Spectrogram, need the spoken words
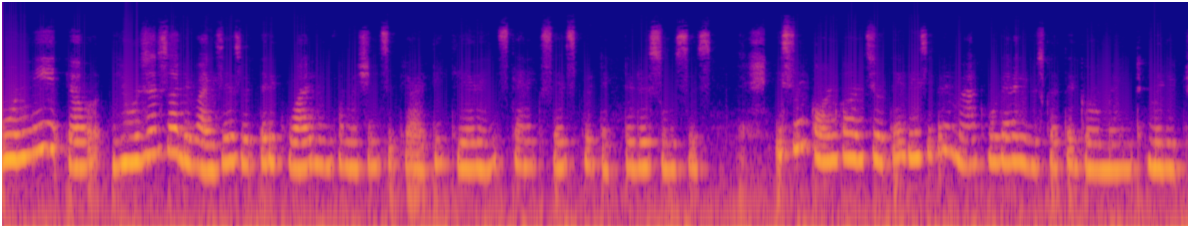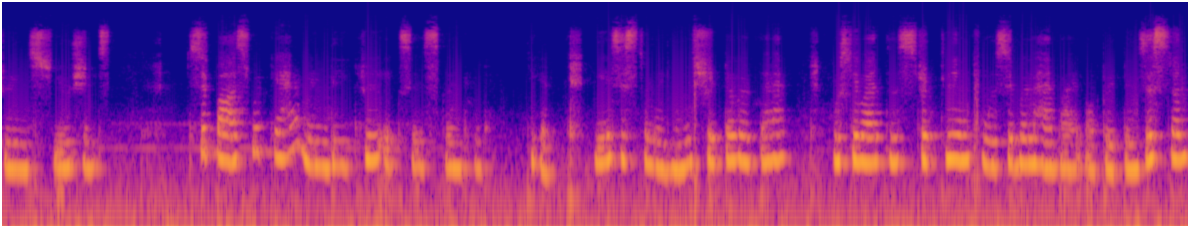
only users और devices with the required information security clearance can access protected resources इसमें कौन कौन से होते हैं? बेसिकली मैक वगैरह यूज़ करते हैं गवर्नमेंट मिलिट्री इंस्टीट्यूशन इससे पासवर्ड क्या है? मिलिट्री एक्सेस कंट्रोल ठीक है? ये सिस्टम एडमिनिस्ट्रेटर करता है। उसके बाद स्ट्रिक्टली इन्फोर्सेबल है बाय ऑपरेटिंग सिस्टम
